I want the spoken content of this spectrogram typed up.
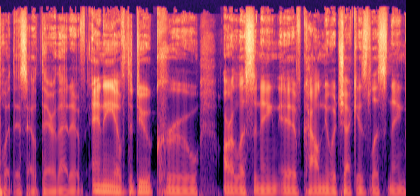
put this out there that if any of the Duke crew are listening, if Kyle Newacheck is listening,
